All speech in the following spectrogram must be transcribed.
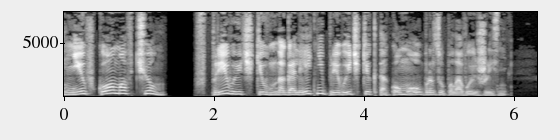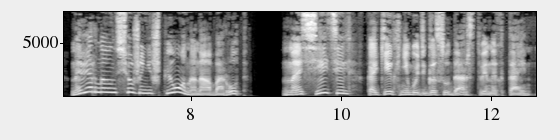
«Не в ком, а в чем?» В привычке, в многолетней привычке к такому образу половой жизни. Наверное, он все же не шпион, а наоборот, носитель каких-нибудь государственных тайн.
